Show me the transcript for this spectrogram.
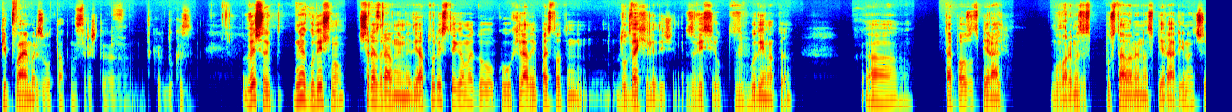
пипваем резултат на среща, такъв доказ. Вижте, ние годишно, чрез здравни медиатори, стигаме до около 1500 до 2000 жени. Зависи от Мгм. годината. А, те ползват спирали. Говориме за поставяне на спирали. Иначе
